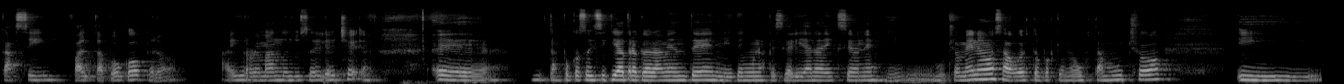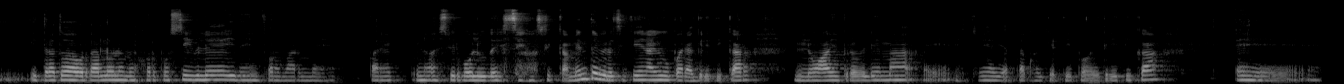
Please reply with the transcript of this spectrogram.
casi, falta poco, pero ahí remando un dulce de leche. Eh, tampoco soy psiquiatra claramente, ni tengo una especialidad en adicciones, ni, mucho menos. Hago esto porque me gusta mucho y, trato de abordarlo lo mejor posible y de informarme para no decir boludeces básicamente, pero si tienen algo para criticar, no hay problema, eh, estoy abierta a cualquier tipo de crítica. Eh,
